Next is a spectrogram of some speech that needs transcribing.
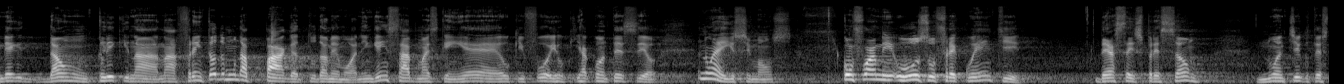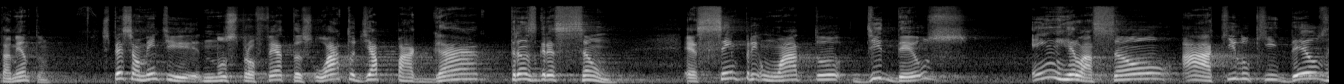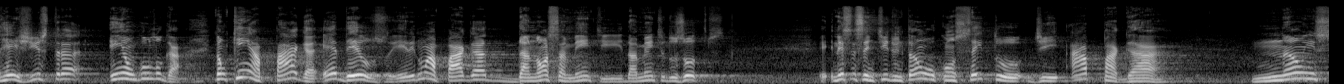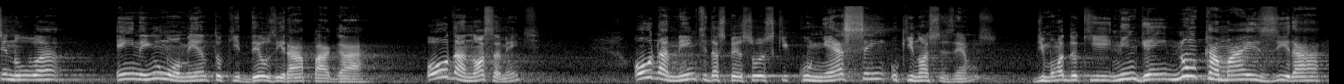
dá um clique na, na frente, todo mundo apaga tudo da memória, ninguém sabe mais quem é, o que foi, o que aconteceu. Não é isso, irmãos. Conforme o uso frequente dessa expressão no Antigo Testamento, especialmente nos profetas, o ato de apagar transgressão é sempre um ato de Deus em relação àquilo que Deus registra em algum lugar. Então, quem apaga é Deus, ele não apaga da nossa mente e da mente dos outros. Nesse sentido, então, o conceito de apagar não insinua em nenhum momento que Deus irá apagar ou da nossa mente, ou da mente das pessoas que conhecem o que nós fizemos, de modo que ninguém nunca mais irá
